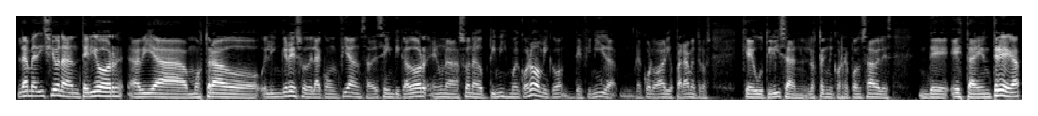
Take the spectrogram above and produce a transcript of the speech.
La medición anterior había mostrado el ingreso de la confianza de ese indicador en una zona de optimismo económico definida de acuerdo a varios parámetros que utilizan los técnicos responsables de esta entrega.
